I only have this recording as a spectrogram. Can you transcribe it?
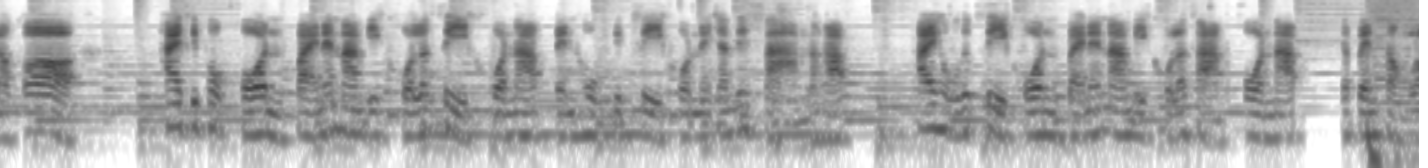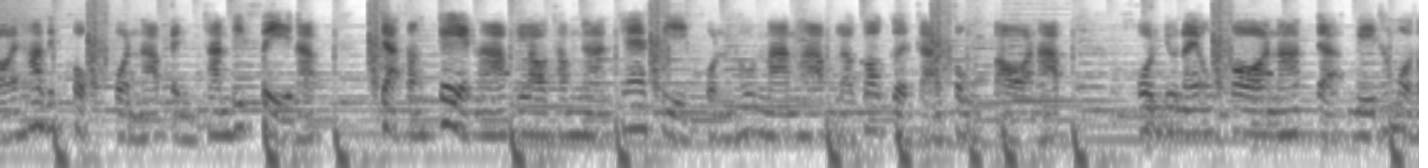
แล้วก็ให้ 16 คน ไปแนะนำอีกคนละ 4 คนนะครับ เป็น 64 คนในชั้นที่ 3 นะครับ ให้ 64 คน ไปแนะนำอีกคนละ 3 คนนะครับ จะเป็น 256 คนนะครับ เป็นชั้นที่ 4 นะครับ จะสังเกตนะครับ เราทำงานแค่ 4 คนเท่านั้นนะครับ แล้วก็เกิดการส่งต่อนะครับ คนอยู่ในองค์กรนะครับ จะมีทั้งหมด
